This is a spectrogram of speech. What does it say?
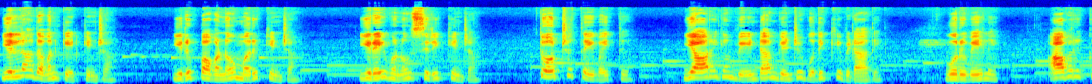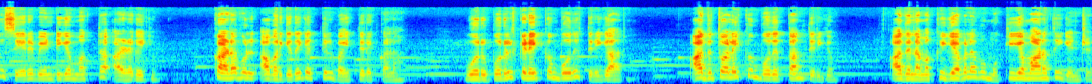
இல்லாதவன் கேட்கின்றான் இருப்பவனோ மறுக்கின்றான் இறைவனோ சிரிக்கின்றான். தோற்றத்தை வைத்து யாரையும் வேண்டாம் என்று ஒதுக்கிவிடாதே ஒருவேளை அவருக்கு சேர வேண்டிய மொத்த அழகையும் கடவுள் அவர் இதயத்தில் வைத்திருக்கலாம். ஒரு பொருள் கிடைக்கும் போது தெரியாது அது தொலைக்கும் போதுதான் தெரியும். அது நமக்கு எவ்வளவு முக்கியமானது என்று.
